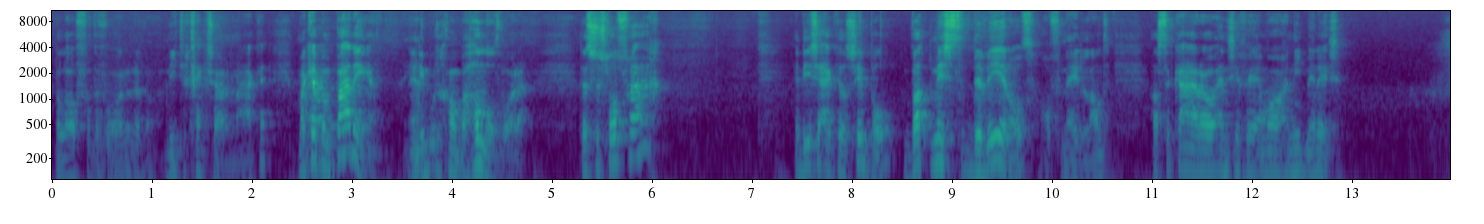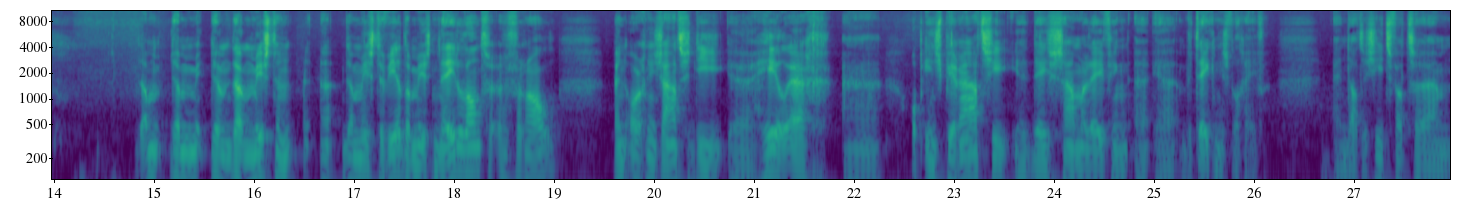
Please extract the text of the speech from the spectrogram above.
beloofd van tevoren, dat we het niet te gek zouden maken. Maar ik heb een paar dingen. En Ja. die moeten gewoon behandeld worden. Dat is de slotvraag. En die is eigenlijk heel simpel. Wat mist de wereld, of Nederland, als de KRO-NCV er morgen niet meer is? Dan, dan, dan, dan, mist een, eh, dan mist de wereld, dan mist Nederland vooral. Een organisatie die eh, heel erg eh, op inspiratie eh, deze samenleving betekenis wil geven. En dat is iets wat, ehm,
